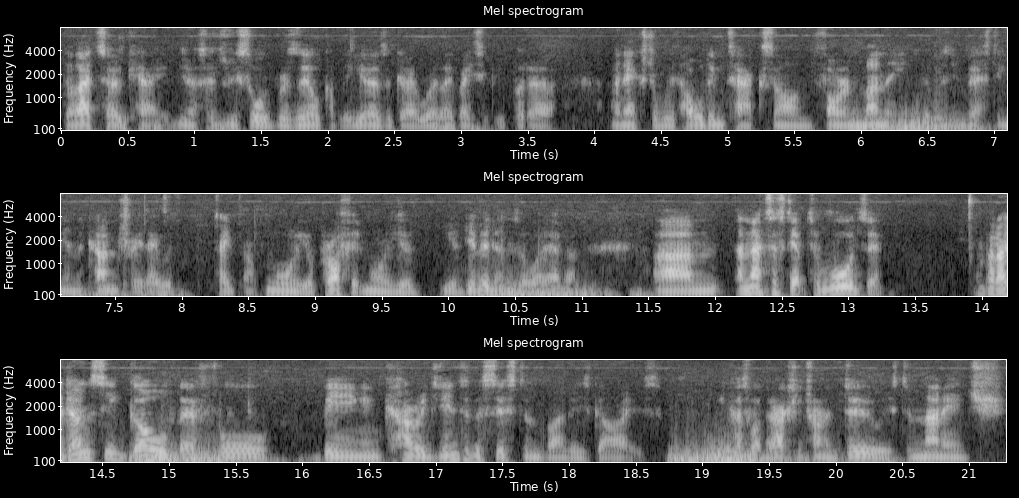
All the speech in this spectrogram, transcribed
that that's okay. You know, since we saw with Brazil a couple of years ago, where they basically put a an extra withholding tax on foreign money that was investing in the country, they would take more of your profit, more of your, your dividends or whatever. Um, and that's a step towards it. But I don't see gold, therefore, being encouraged into the system by these guys because what they're actually trying to do is to manage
